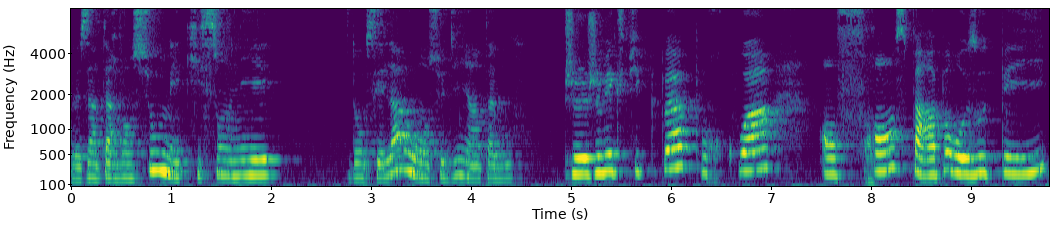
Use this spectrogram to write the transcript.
euh, interventions, mais qui sont niées. Donc c'est là où on se dit il y a un tabou. Je ne m'explique pas pourquoi en France, par rapport aux autres pays,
